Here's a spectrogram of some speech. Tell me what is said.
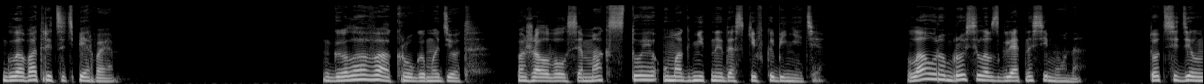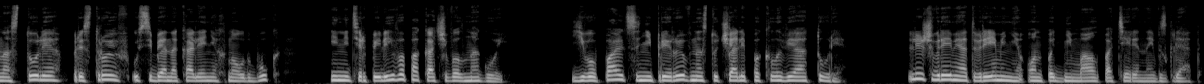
Глава 31. «Голова кругом идет, пожаловался Макс, стоя у магнитной доски в кабинете. Лаура бросила взгляд на Симона. Тот сидел на стуле, пристроив у себя на коленях ноутбук и нетерпеливо покачивал ногой. Его пальцы непрерывно стучали по клавиатуре. Лишь время от времени он поднимал потерянный взгляд.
